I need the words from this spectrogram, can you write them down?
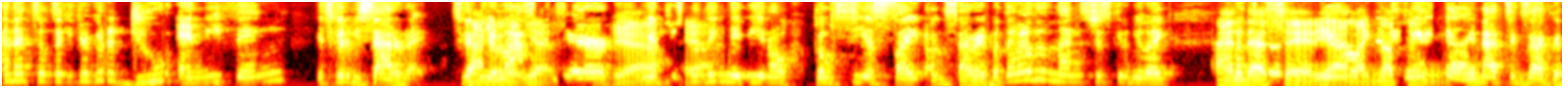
And then so it's like if you're gonna do anything, it's gonna be Saturday. It's gonna be your last yes. day there. Yeah, gonna yeah. something, maybe you know, go see a site on Saturday. But then other than that, it's just gonna be like And let's that's it. Yeah, like nothing. out, and that's exactly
